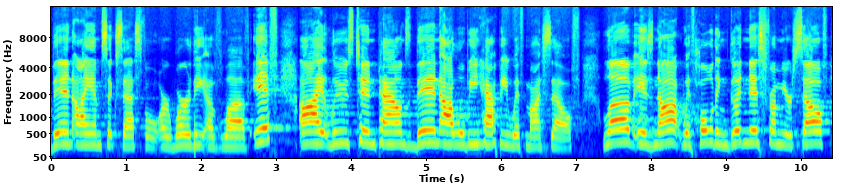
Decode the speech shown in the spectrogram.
then I am successful or worthy of love. If I lose 10 pounds, then I will be happy with myself. Love is not withholding goodness from yourself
